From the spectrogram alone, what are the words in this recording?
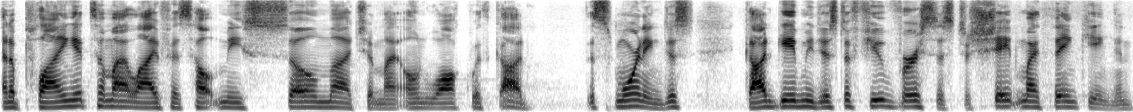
and applying it to my life has helped me so much in my own walk with God. This morning, just God gave me just a few verses to shape my thinking and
